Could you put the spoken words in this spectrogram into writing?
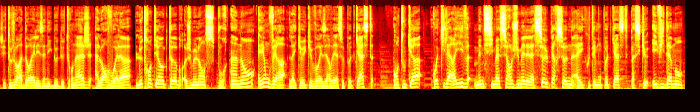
j'ai toujours adoré les anecdotes de tournage, alors voilà, le 31 octobre, je me lance pour un an et on verra l'accueil que vous réservez à ce podcast. En tout cas, quoi qu'il arrive, même si ma soeur jumelle est la seule personne à écouter mon podcast, parce que évidemment,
